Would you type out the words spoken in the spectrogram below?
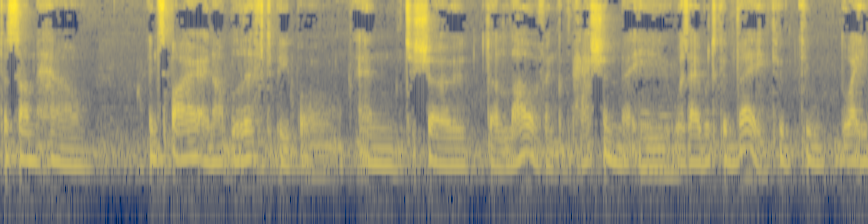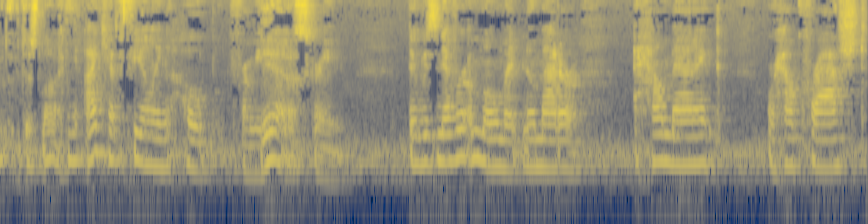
to somehow inspire and uplift people and to show the love and compassion that he mm-hmm. was able to convey through, through the way he lived his life. I kept feeling hope from you Yeah. on the screen. There was never a moment, no matter how manic or how crashed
